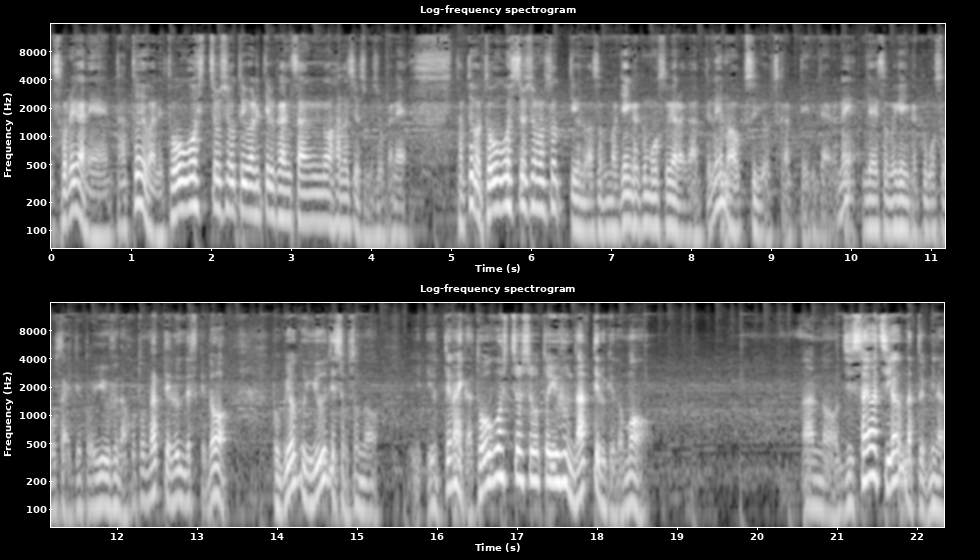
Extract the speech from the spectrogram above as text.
それがね、例えばね、統合失調症と言われてる患者さんの話をしましょうかね。例えば統合失調症の人っていうのは、その、まあ、幻覚妄想やらがあってね、まあ、お薬を使ってみたいなね。で、その幻覚妄想を抑えてというふうなことになってるんですけど、僕よく言うでしょ、その、言ってないから、統合失調症というふうになってるけども、あの、実際は違うんだとみな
